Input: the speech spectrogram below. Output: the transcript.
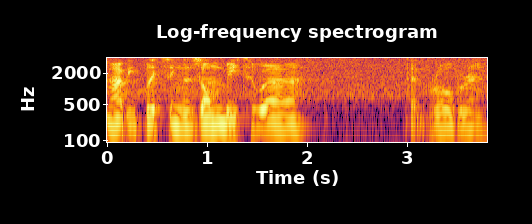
Might be blitzing the zombie to uh, get the Roger in.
